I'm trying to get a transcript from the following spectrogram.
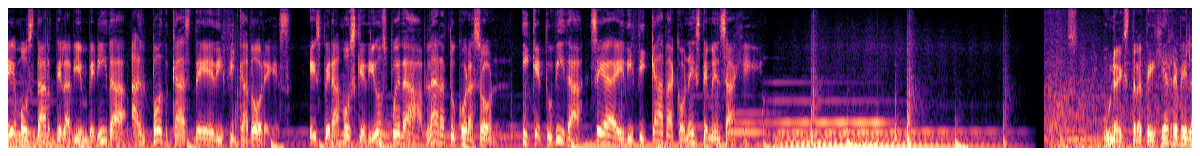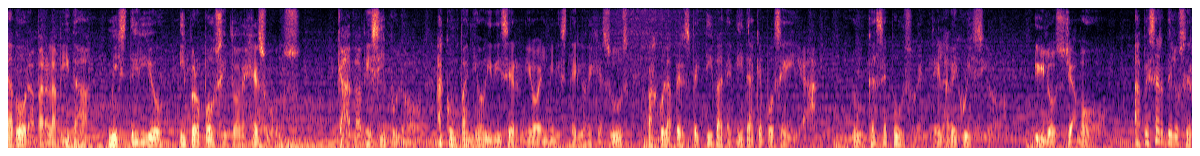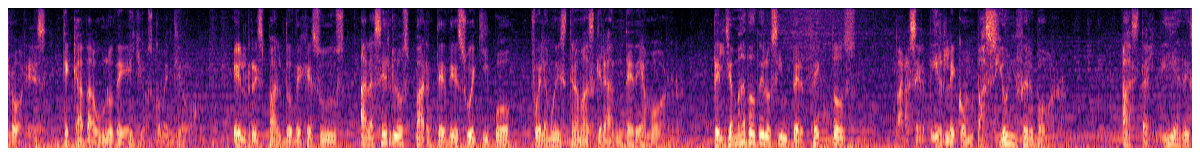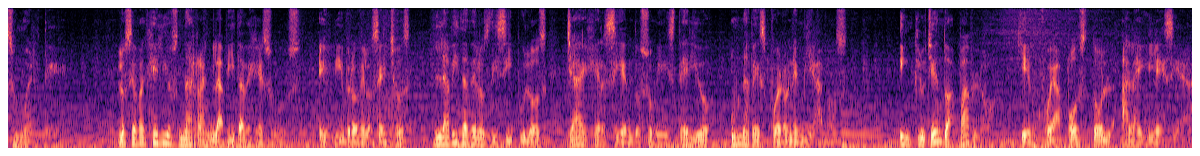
Queremos darte la bienvenida al podcast de edificadores. Esperamos que Dios pueda hablar a tu corazón y que tu vida sea edificada con este mensaje. Una estrategia reveladora para la vida, misterio y propósito de Jesús. Cada discípulo acompañó y discernió el ministerio de Jesús bajo la perspectiva de vida que poseía. Nunca se puso en tela de juicio y los llamó, a pesar de los errores que cada uno de ellos cometió. El respaldo de Jesús al hacerlos parte de su equipo fue la muestra más grande de amor, del llamado de los imperfectos para servirle con pasión y fervor, hasta el día de su muerte. Los evangelios narran la vida de Jesús, el libro de los Hechos, la vida de los discípulos ya ejerciendo su ministerio una vez fueron enviados, incluyendo a Pablo, quien fue apóstol a la iglesia.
